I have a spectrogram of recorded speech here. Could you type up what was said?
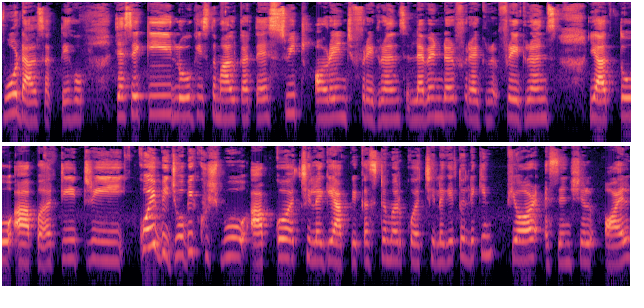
वो डाल सकते हो। जैसे कि लोग इस्तेमाल करते हैं sweet orange fragrance lavender fragrance या तो आप टी ट्री कोई भी, जो भी खुशबू आपको अच्छी लगे, आपके कस्टमर को अच्छी लगे तो लेकिन प्योर एसेंशियल ऑयल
